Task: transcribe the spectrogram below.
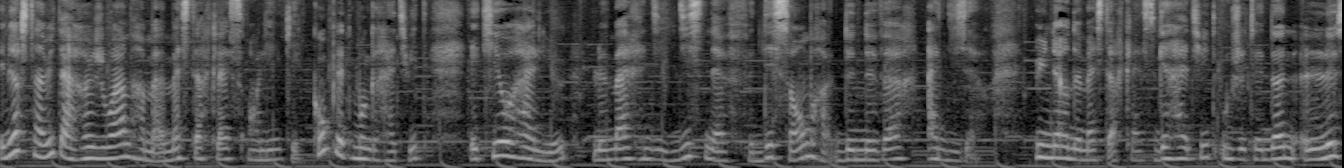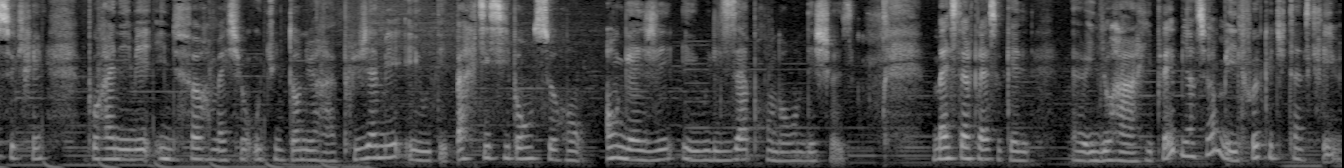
eh bien je t'invite à rejoindre ma masterclass en ligne qui est complètement gratuite et qui aura lieu le mardi 19 décembre de 9h à 10h une heure de masterclass gratuite où je te donne le secret pour animer une formation où tu ne t'ennuieras plus jamais et où tes participants seront engagés et où ils apprendront des choses. Masterclass auquel euh, il y aura un replay bien sûr, mais il faut que tu t'inscrives.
